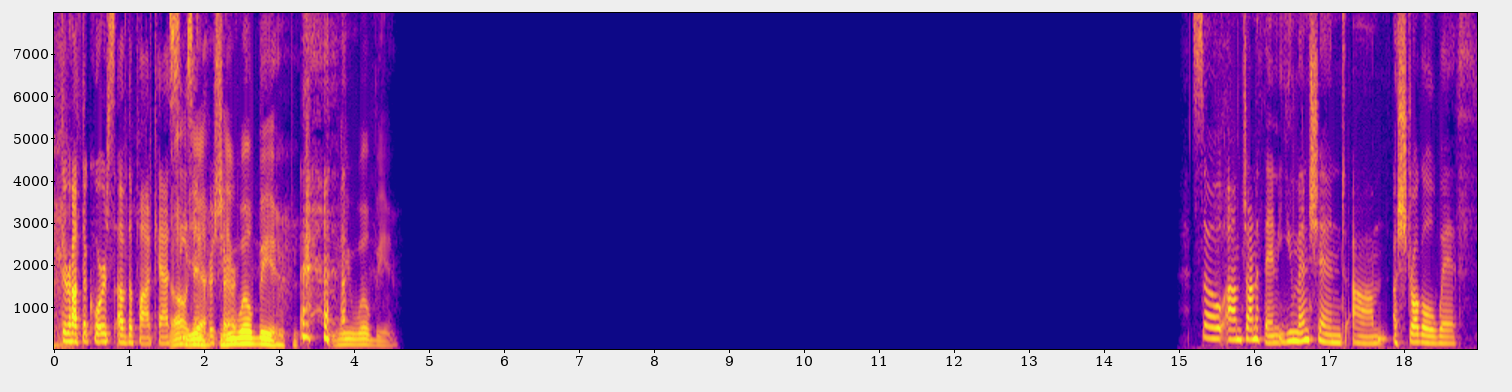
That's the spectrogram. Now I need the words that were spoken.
throughout the course of the podcast Oh season yeah, for he sure. will be here. he will be here. So, um, Jonathan, you mentioned um, a struggle with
